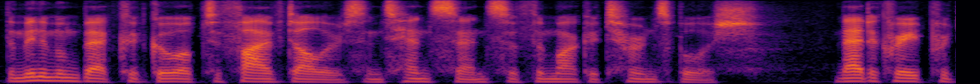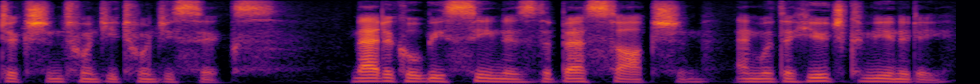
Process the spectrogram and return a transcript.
The minimum bet could go up to $5.10 if the market turns bullish. Matic rate prediction 2026. Matic will be seen as the best option, and with a huge community,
